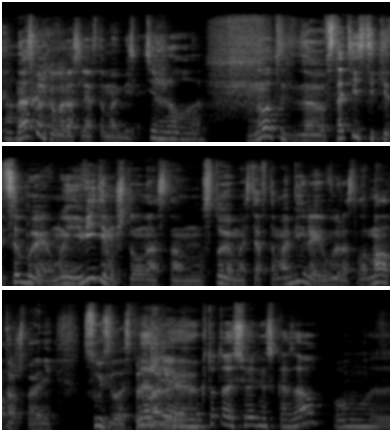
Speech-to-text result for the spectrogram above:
А. Насколько выросли автомобили? Тяжело. Ну вот э, в статистике ЦБ мы видим, что у нас там стоимость автомобилей выросла. Мало того, что они сузилась предложение. Подожди, кто-то сегодня сказал, по-моему, э,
